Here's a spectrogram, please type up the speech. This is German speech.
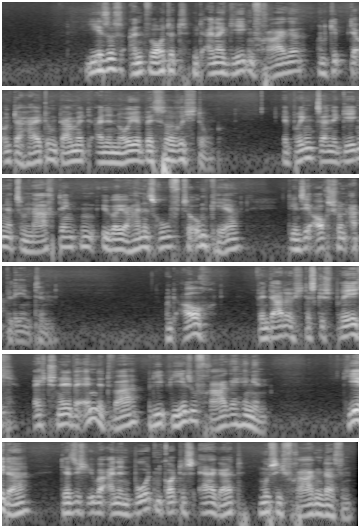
Jesus antwortet mit einer Gegenfrage und gibt der Unterhaltung damit eine neue, bessere Richtung. Er bringt seine Gegner zum Nachdenken über Johannes Ruf zur Umkehr, den sie auch schon ablehnten. Und auch wenn dadurch das Gespräch recht schnell beendet war, blieb Jesu Frage hängen. Jeder, der sich über einen Boten Gottes ärgert, muss sich fragen lassen,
